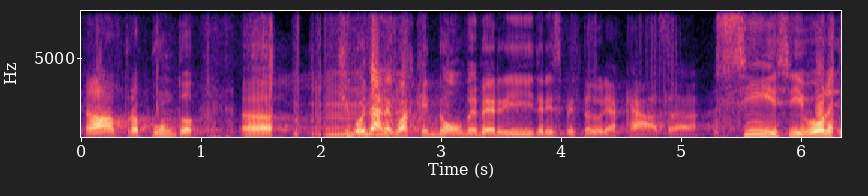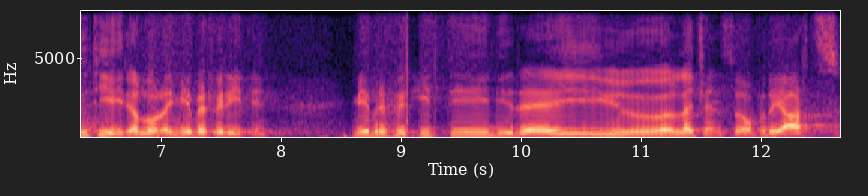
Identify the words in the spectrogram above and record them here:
Tra l'altro appunto... ehm, Ci puoi dare qualche nome per i telespettatori a casa? sì, sì, volentieri. Allora, i miei preferiti. I miei preferiti direi eh, Legends of the Arts,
